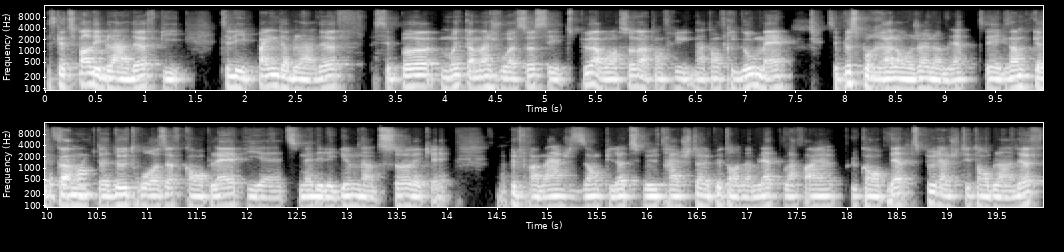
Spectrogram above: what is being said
parce que tu parles des blancs d'œufs, puis les pains de blancs d'œufs, c'est pas. Moi, comment je vois ça, c'est tu peux avoir ça dans ton, frigo, dans ton frigo, mais c'est plus pour rallonger un omelette. C'est exemple que comme tu as deux, trois œufs complets, puis euh, tu mets des légumes dans tout ça avec un peu de fromage, disons, puis là, tu veux te rajouter un peu ton omelette pour la faire plus complète, tu peux rajouter ton blanc d'œuf.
